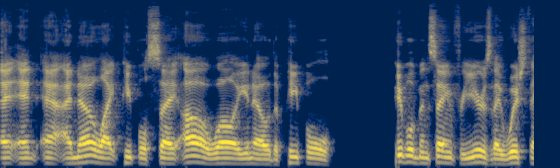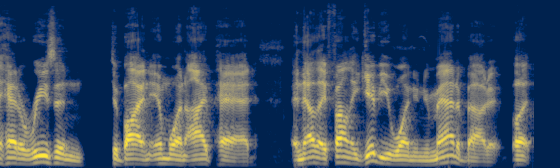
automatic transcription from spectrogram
And, and, I know, like people say, oh, well, you know, the people people have been saying for years they wish they had a reason to buy an M1 iPad, and now they finally give you one, and you're mad about it. But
